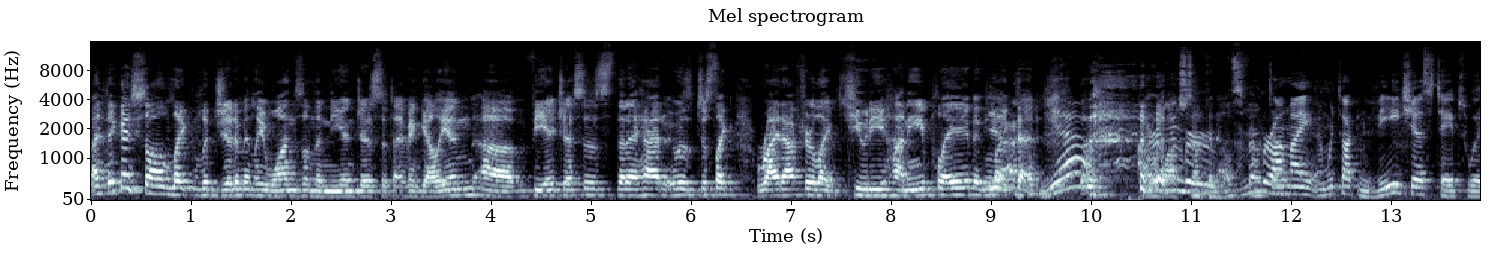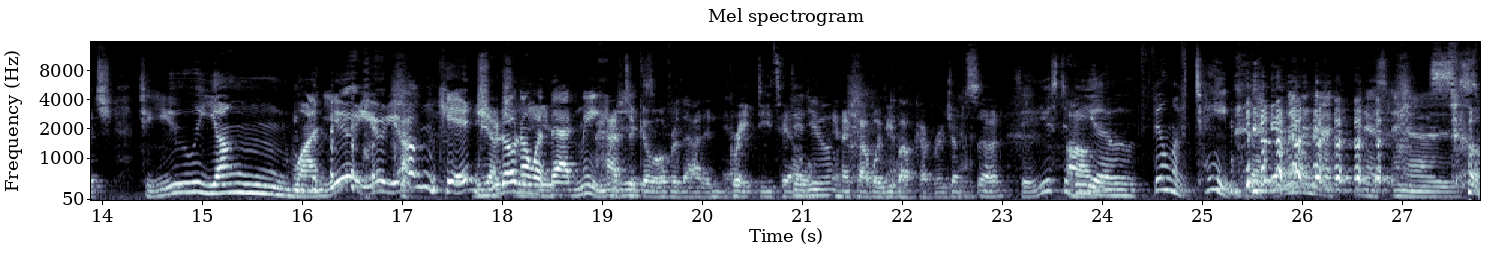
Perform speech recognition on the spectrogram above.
I think I saw like legitimately ones on the Neon Genesis Evangelion uh, VHSs that I had. It was just like right after like Cutie Honey played and Yeah. like that. Yeah, I remember. something else I remember on my, and we're talking VHS tapes, which to you young one, you you young kids, you don't know what that means. Had to go over that in great detail Did you? in a Cowboy Bebop coverage episode. So it used to be a film of tape that went in a, in a, in a So-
